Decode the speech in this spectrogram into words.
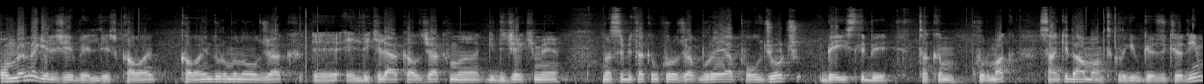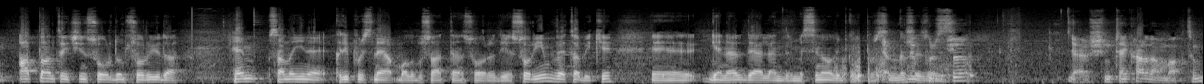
Onların da geleceği belli değil. Kavay, durumu ne olacak? E, eldekiler kalacak mı? Gidecek mi? Nasıl bir takım kurulacak? Buraya Paul George base'li bir takım kurmak sanki daha mantıklı gibi gözüküyor diyeyim. Atlanta için sorduğum soruyu da hem sana yine Clippers ne yapmalı bu saatten sonra diye sorayım ve tabii ki e, genel değerlendirmesini alayım Clippers'ın da sezonu Yani şimdi tekrardan baktım.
